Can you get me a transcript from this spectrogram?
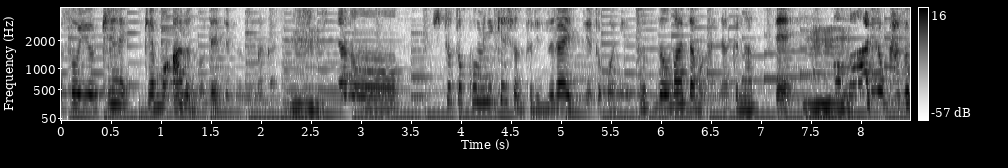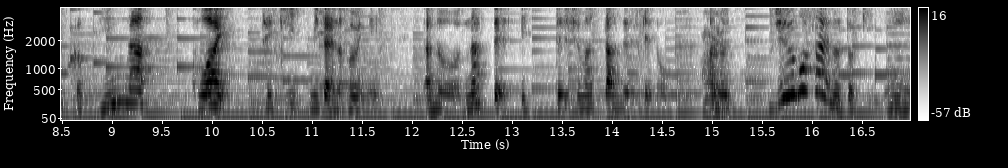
そういう経験もあるので自分の中に。うん。あの人とコミュニケーション取りづらいっていうところに突然おばあちゃまがいなくなって、うん。まあ周りの家族がみんな怖い敵みたいな風にあのなっていってしまったんですけど、あのはい。15歳の時に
